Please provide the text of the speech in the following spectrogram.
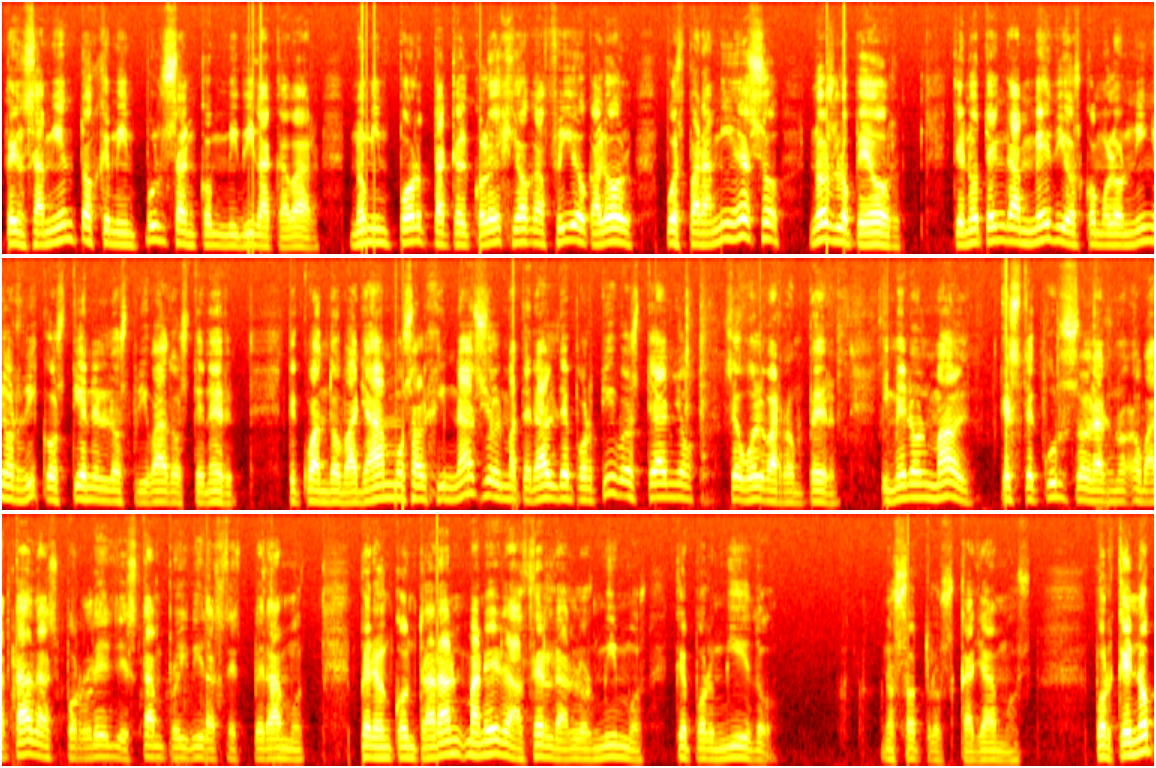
pensamientos que me impulsan con mi vida a acabar. No me importa que el colegio haga frío o calor, pues para mí eso no es lo peor que no tengan medios como los niños ricos tienen los privados tener, que cuando vayamos al gimnasio el material deportivo este año se vuelva a romper. Y menos mal que este curso las novatadas por ley están prohibidas, esperamos, pero encontrarán manera de hacerlas los mismos que por miedo nosotros callamos. Porque no,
